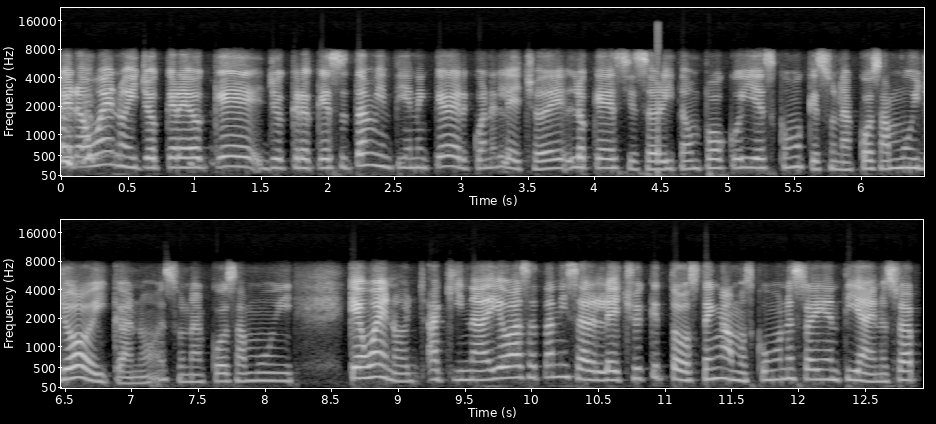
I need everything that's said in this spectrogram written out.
Pero bueno, y yo creo que, yo creo que eso también tiene que ver con el hecho de lo que decías ahorita un poco, y es como que es una cosa muy yoica, ¿no? Es una cosa muy, que bueno, aquí nadie va a satanizar el hecho de que todos tengamos como nuestra identidad y nuestra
